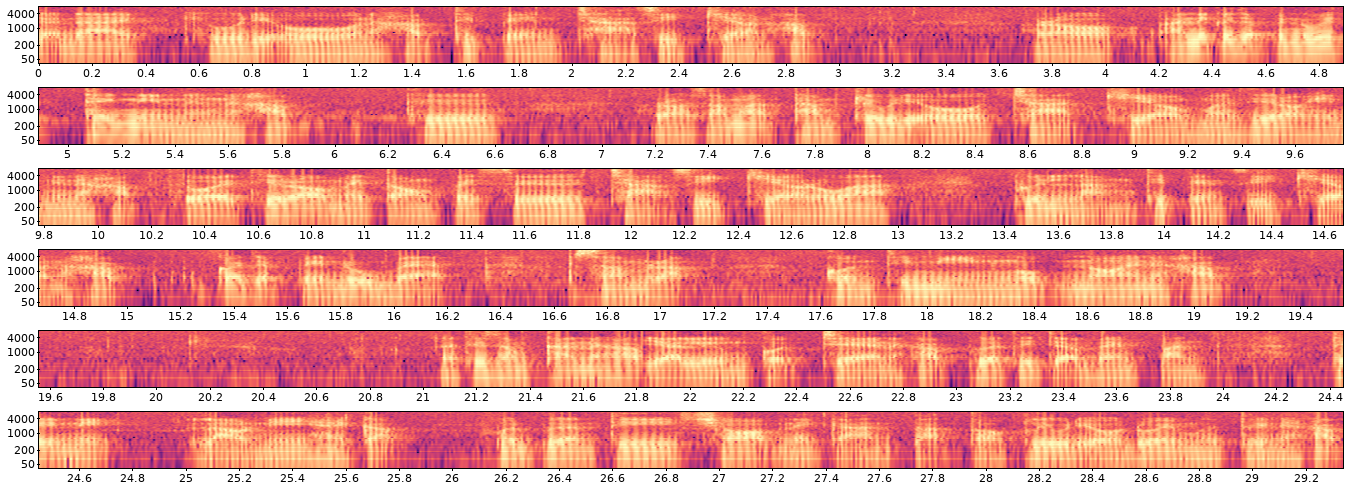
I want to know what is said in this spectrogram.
จะได้คลิปวิดีโอนะครับที่เป็นฉากสีเขียวนะครับ เราอันนี้ก็จะเป็นวิธีเทคนิคหนึ่งนะครับ คือ เราสามารถทำคลิปวิดีโอฉากเขียวเหมือนที่เราเห็นนี่นะครับ โดยที่เราไม่ต้องไปซื้อฉากสีเขียวหรือว่าพื้นหลังที่เป็นสีเขียวนะครับ ก็จะเป็นรูปแบบสำหรับคนที่มีงบน้อยนะครับ และที่สำคัญนะครับ อย่าลืมกดแชร์นะครับ เพื่อที่จะแบ่งปันเทคนิคเหล่านี้ให้กับเพื่อนๆที่ชอบในการตัดต่อคลิปวิดีโอด้วยมือถือนะครับ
